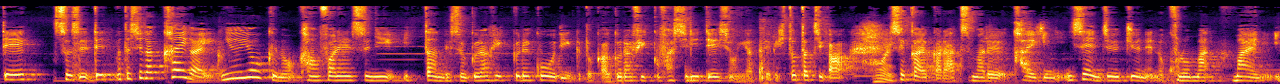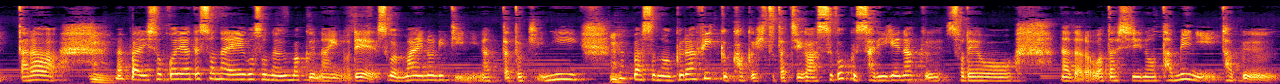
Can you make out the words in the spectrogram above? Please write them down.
でそうですね。で私が海外ニューヨークのカンファレンスに行ったんですよ。グラフィックレコーディングとかグラフィックファシリテーションやってる人たちがはい。世界から集まる会議に2019年のコロナ前に行ったらうん。やっぱりそこで私そんな英語そんな上手くないのですごいマイノリティになった時にうん。やっぱそのグラフィック描く人たちがすごくさりげなくそれをなんだろう私のために多分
